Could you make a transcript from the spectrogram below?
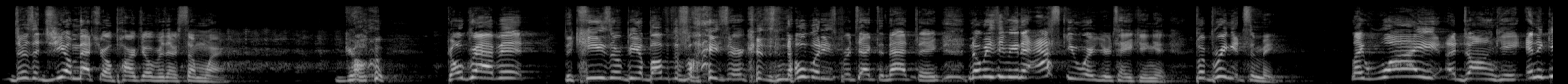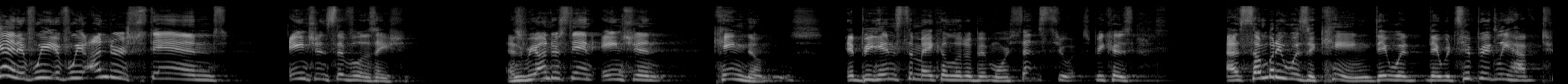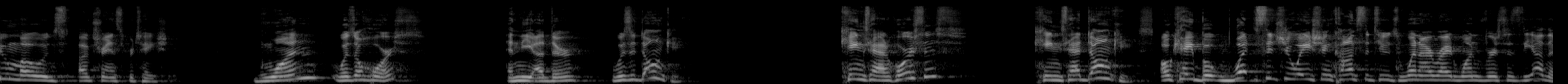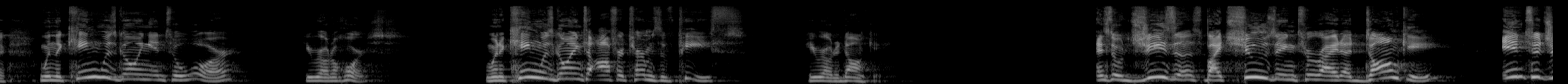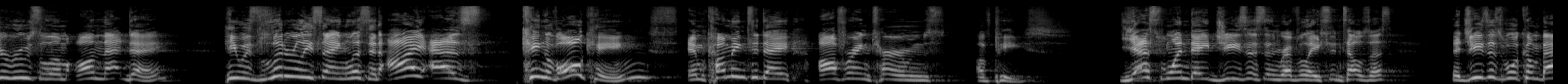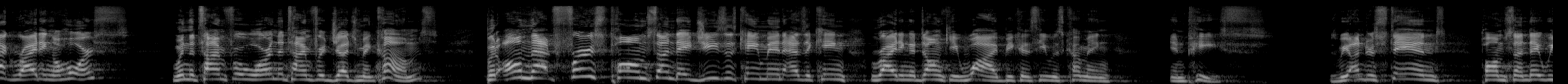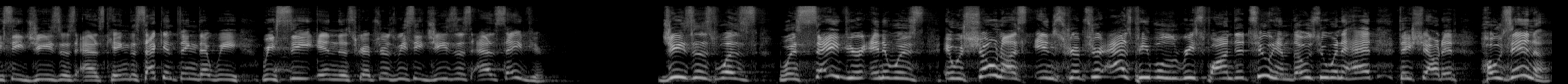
There's a Geo Metro parked over there somewhere. Go, go grab it. The keys will be above the visor because nobody's protecting that thing. Nobody's even gonna ask you where you're taking it, but bring it to me. Like, why a donkey? And again, if we if we understand ancient civilization, as we understand ancient kingdoms, it begins to make a little bit more sense to us because as somebody was a king, they would they would typically have two modes of transportation. One was a horse, and the other was a donkey. Kings had horses, Kings had donkeys. Okay, but what situation constitutes when I ride one versus the other? When the king was going into war, he rode a horse. When a king was going to offer terms of peace, he rode a donkey. And so, Jesus, by choosing to ride a donkey into Jerusalem on that day, he was literally saying, Listen, I, as King of all kings, am coming today offering terms of peace. Yes, one day Jesus in Revelation tells us that Jesus will come back riding a horse when the time for war and the time for judgment comes. But on that first Palm Sunday, Jesus came in as a king riding a donkey. Why? Because he was coming in peace. As we understand Palm Sunday, we see Jesus as king. The second thing that we, we see in the scriptures, we see Jesus as savior. Jesus was, was savior and it was, it was shown us in scripture as people responded to him. Those who went ahead, they shouted, Hosanna.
